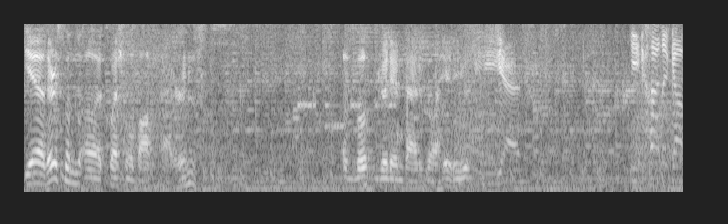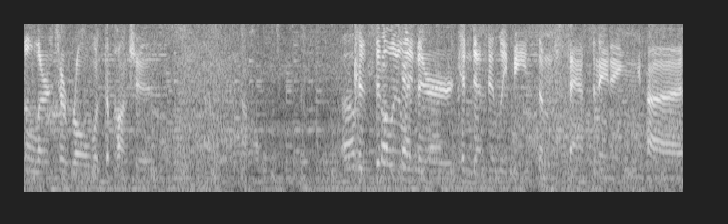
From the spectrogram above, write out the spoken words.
Yeah, there's some uh, questionable boss patterns of both good and bad varieties. Yes, you kind of gotta learn to roll with the punches. Um, Because similarly, there can definitely be some fascinating, uh,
